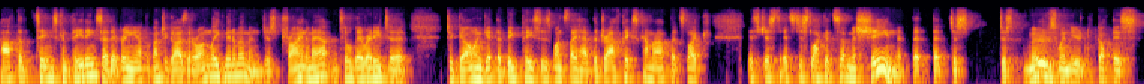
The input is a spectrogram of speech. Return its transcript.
half the teams competing. So they're bringing up a bunch of guys that are on league minimum and just trying them out until they're ready to to go and get the big pieces once they have the draft picks come up. It's like it's just it's just like it's a machine that that that just just moves when you've got this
